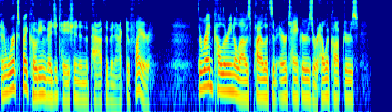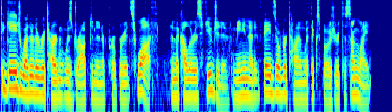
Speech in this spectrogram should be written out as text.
and works by coating vegetation in the path of an active fire. The red coloring allows pilots of air tankers or helicopters to gauge whether the retardant was dropped in an appropriate swath, and the color is fugitive, meaning that it fades over time with exposure to sunlight.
